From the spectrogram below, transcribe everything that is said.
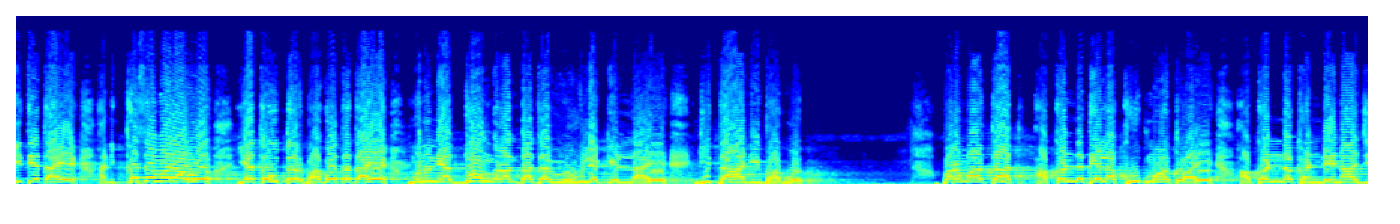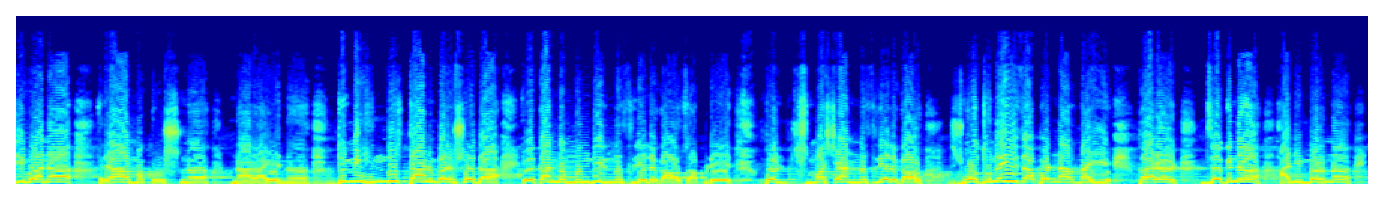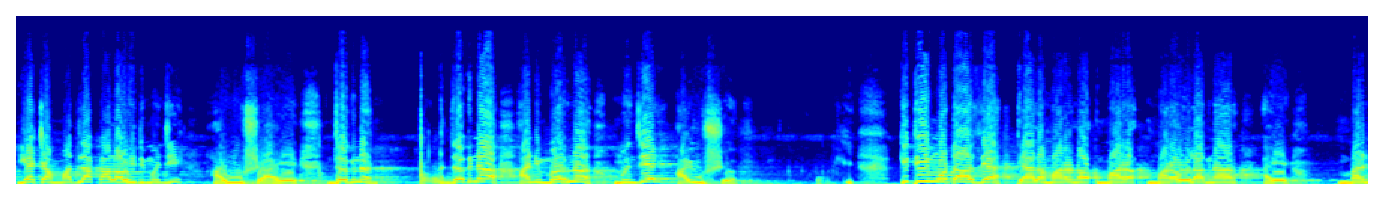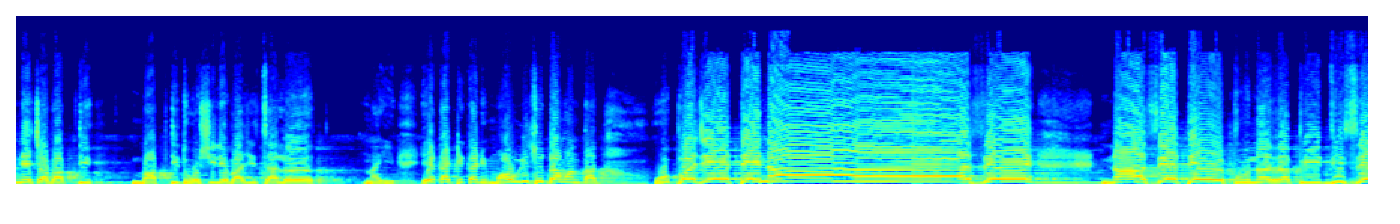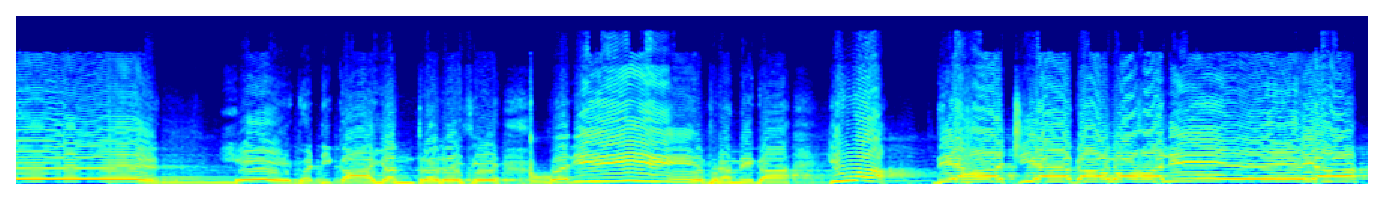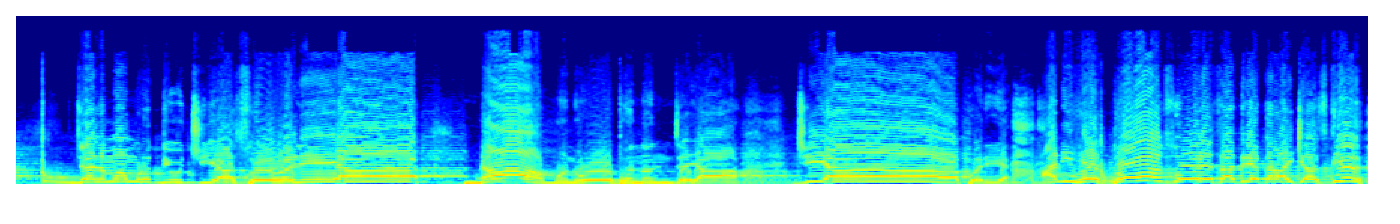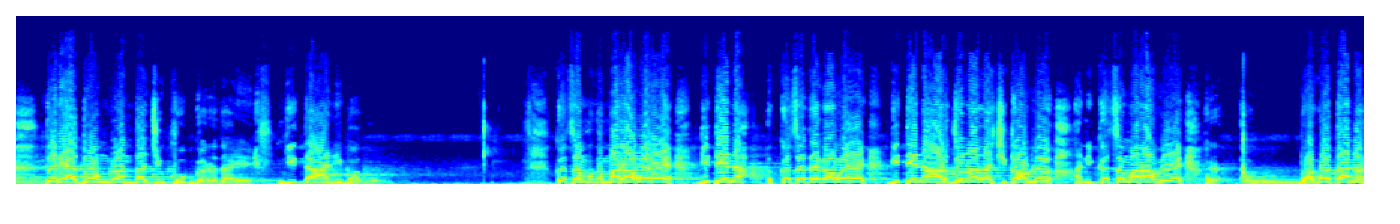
गीतेत आहे आणि कसं मरावं याचं उत्तर भागवतात आहे. म्हणून या दोन ग्रंथाचा उल्लेख केलेला आहे गीता आणि भागवत. परमार्थात अखंडतेला खूप महत्त्व आहे. अखंड खंडेना जीवन रामकृष्ण नारायण. तुम्ही हिंदुस्थान बर शोधा. एखादं मंदिर नसलेलं गाव सापडेल पण स्मशान नसलेलं गाव शोधूनही सापडणार नाही. कारण जगणं आणि मरणं याच्या मधला कालावधी म्हणजे आयुष्य आहे. जगणं जगणं आणि मरणं म्हणजे आयुष्य. किती मोठा आज द्या त्याला मारणं मारा मारावं लागणार आहे. मरण्याच्या बाबतीत बाबतीत वशिलेबाजी चालत नाही. एका ठिकाणी माऊली सुद्धा म्हणतात उपजे ते नासे नासे ते पुनरपी दिसे. हे घटिका यंत्र जैसे परी भ्रमेगा किंवा देहाच्या गावाले या जन्म मृत्यूची सोहलिया ना मनो धनंजया जिया परी आणि हे दोन सोहळे साजरे करायचे असतील तर या दोन ग्रंथाची खूप गरज आहे. गीता आणि भागवत. कसं मग मरावं हे? गीतेनं कसं जगावं हे? गीतेनं अर्जुनाला शिकवलं आणि कसं मरावं हे? र- भागवतानं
